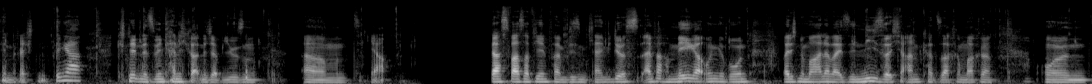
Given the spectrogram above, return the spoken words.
den rechten Finger geschnitten, deswegen kann ich gerade nicht abusen. Ähm, und ja, das war es auf jeden Fall mit diesem kleinen Video. Es ist einfach mega ungewohnt, weil ich normalerweise nie solche Uncut-Sachen mache. Und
